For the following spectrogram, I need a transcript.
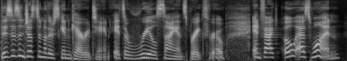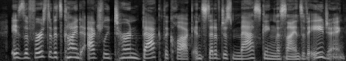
This isn't just another skincare routine, it's a real science breakthrough. In fact, OS1 is the first of its kind to actually turn back the clock instead of just masking the signs of aging.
